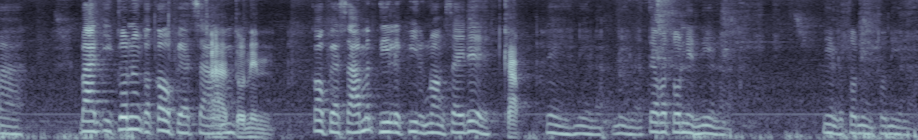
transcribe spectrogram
ว่าบานอีกตัวหนึงก็เก้าแปดสาอ่าม ตัวเน้นเก้าแปดสามมันตีเลขพี่เลขน้องใส่เด้ครับ นี่นี่แหละนี่แหละแต่ว่าตัวนี้นี่แหละนี่แหละตัวนี้ตัวนี้แหละ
